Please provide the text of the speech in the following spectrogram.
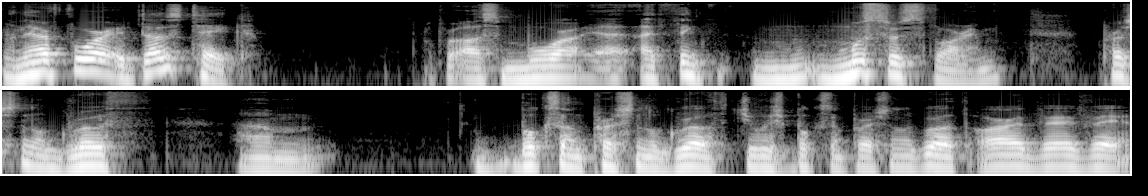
And therefore, it does take for us more. I think Musar Svarim, personal growth, um, books on personal growth, Jewish books on personal growth, are a very, very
